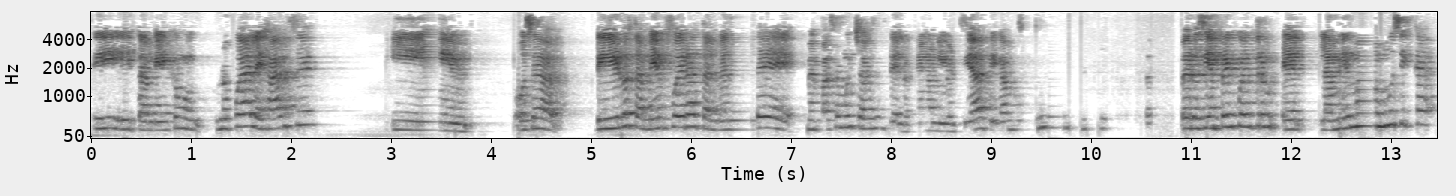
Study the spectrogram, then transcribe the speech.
Sí, y también como uno puede alejarse y, o sea, vivirlo también fuera, tal vez de, me pasa muchas veces de en la universidad, digamos, pero siempre encuentro la misma música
